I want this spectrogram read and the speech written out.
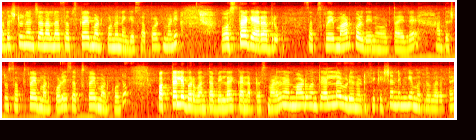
ಆದಷ್ಟು ನನ್ನ ಚಾನಲ್ನ ಸಬ್ಸ್ಕ್ರೈಬ್ ಮಾಡಿಕೊಂಡು ನನಗೆ ಸಪೋರ್ಟ್ ಮಾಡಿ. ಹೊಸ್ದಾಗಿ ಯಾರಾದರೂ ಸಬ್ಸ್ಕ್ರೈಬ್ ಮಾಡ್ಕೊಳ್ಳದೆ ನೋಡ್ತಾ ಇದ್ದರೆ ಆದಷ್ಟು ಸಬ್ಸ್ಕ್ರೈಬ್ ಮಾಡ್ಕೊಳ್ಳಿ, ಸಬ್ಸ್ಕ್ರೈಬ್ ಮಾಡಿಕೊಂಡು ಪಕ್ಕದಲ್ಲೇ ಬರುವಂಥ ಬೆಲ್ಲೈಕನ್ನ ಪ್ರೆಸ್ ಮಾಡಿದ್ರೆ ನಾನು ಮಾಡುವಂಥ ಎಲ್ಲ ವಿಡಿಯೋ ನೋಟಿಫಿಕೇಷನ್ ನಿಮಗೆ ಮೊದಲು ಬರುತ್ತೆ.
